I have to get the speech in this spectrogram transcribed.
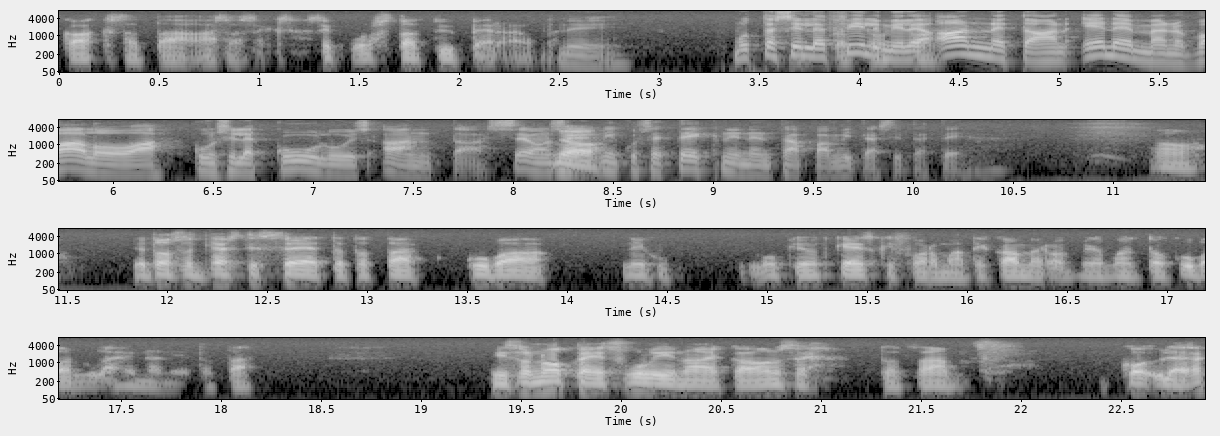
200 asaseksi. Se kuulostaa typerältä. Niin. Mutta sille filmille annetaan enemmän valoa, kuin sille kuuluisi antaa. Se on se, niin kuin se tekninen tapa, mitä sitä tehdään. Joo. Ja tuossa tietysti se, että tota, kuvaa, niin kuin lukin nyt keskiformaatin kameroon, millä mä nyt olen kuvannut lähinnä, niin, tota, niin se on nopein sulin aika on se tota, yleensä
